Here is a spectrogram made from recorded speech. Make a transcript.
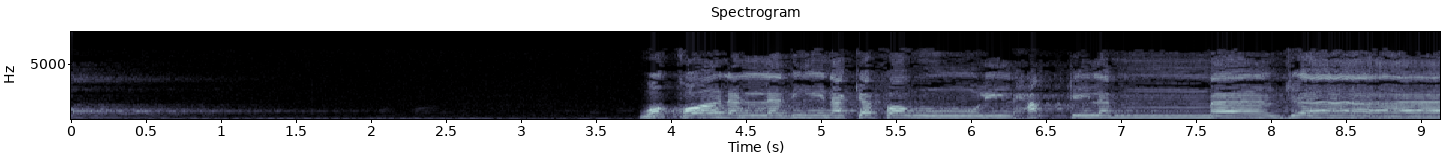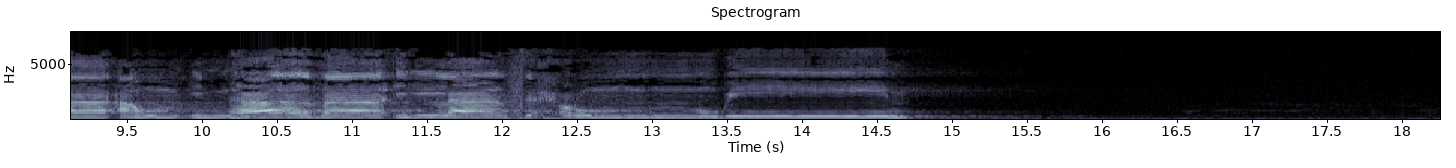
وقال الذين كفروا للحق لما جاءهم إن هذا إلا سحر مبين.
